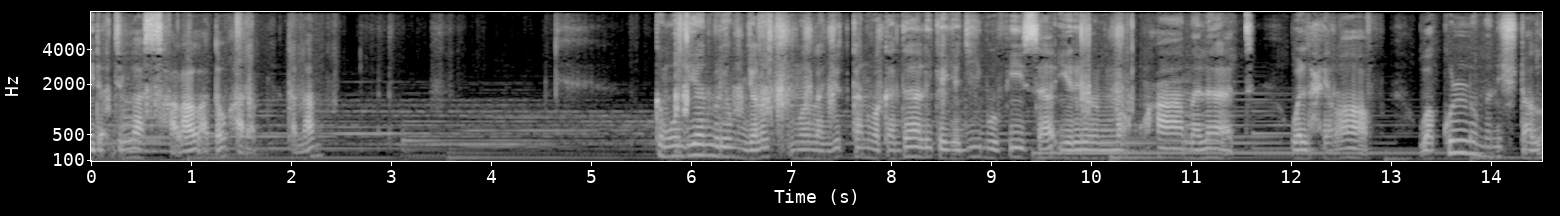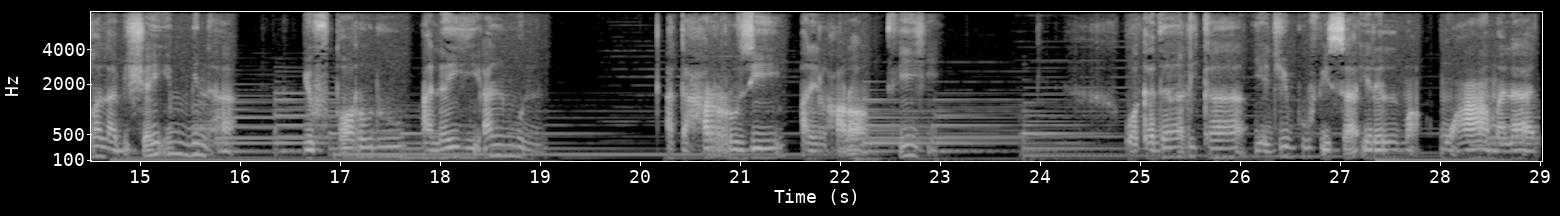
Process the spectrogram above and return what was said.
tidak jelas halal atau haram. Karena Kemudian beliau melanjutkan wa kadzalika yajibu fi sairil muamalat wal hiraf wa kullu man ishtaghala bi syai'in minha yuftarudu alaihi almun at-taharruzi anil haram fihi. Wa kadzalika yajibu fi sairil muamalat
